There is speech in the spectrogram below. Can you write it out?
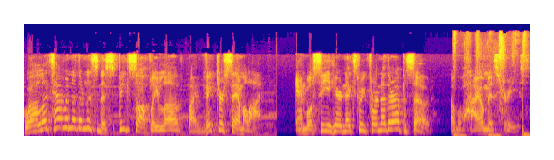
Well, let's have another listen to Speak Softly Love by Victor Samalot. And we'll see you here next week for another episode of Ohio Mysteries.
